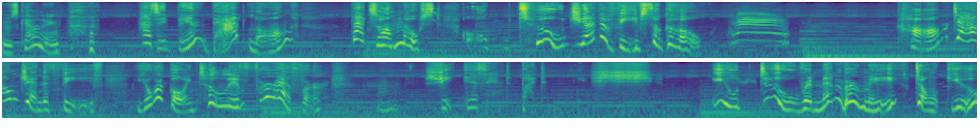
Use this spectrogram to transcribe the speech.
who's counting? Has it been that long? That's almost oh, two Genevieves ago. Calm down, Genevieve. You're going to live forever. She isn't, but shh. You do remember me, don't you?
